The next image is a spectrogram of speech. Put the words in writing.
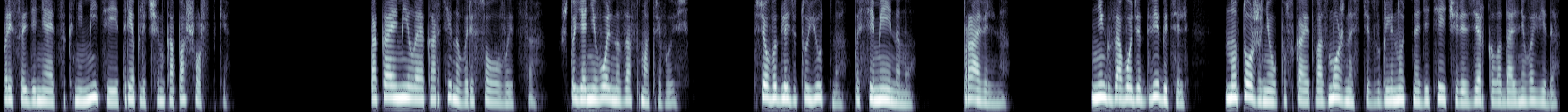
Присоединяется к ним Митя и треплет щенка по шорстке. Такая милая картина вырисовывается, что я невольно засматриваюсь. Все выглядит уютно, по-семейному, правильно. Ник заводит двигатель, но тоже не упускает возможности взглянуть на детей через зеркало дальнего вида.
